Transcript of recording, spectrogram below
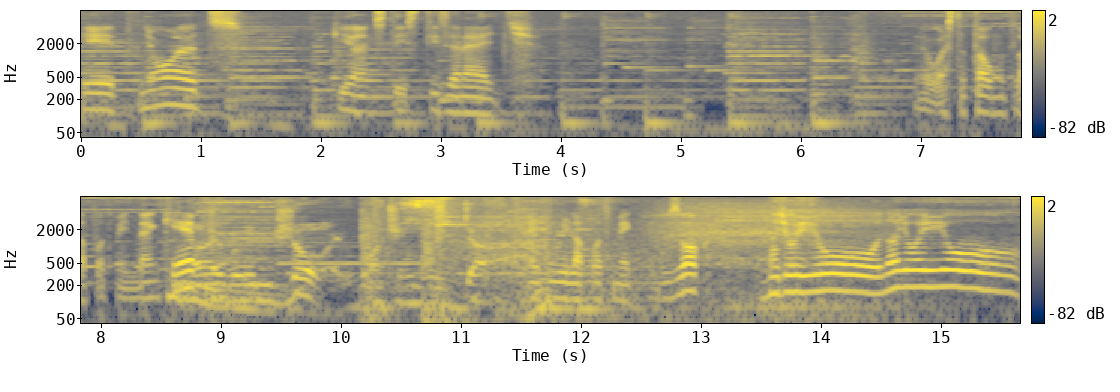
7, 8, 9, 10, 11. Jó, ezt a taunt lapot mindenképp. Egy új lapot még húzok. Nagyon jó, nagyon jó!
